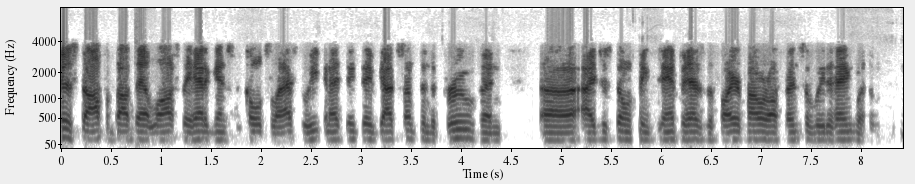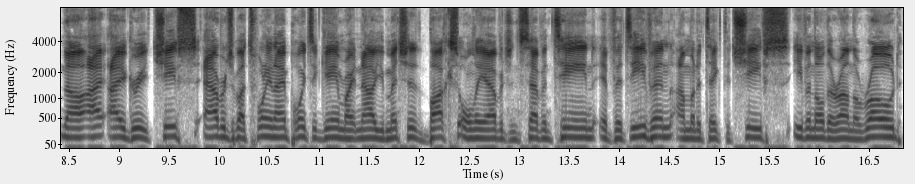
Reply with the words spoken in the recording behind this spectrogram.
pissed off about that loss they had against the Colts last week, and I think they've got something to prove. And uh, I just don't think Tampa has the firepower offensively to hang with them. No, I, I, agree. Chiefs average about 29 points a game right now. You mentioned Bucs only averaging 17. If it's even, I'm going to take the Chiefs, even though they're on the road.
